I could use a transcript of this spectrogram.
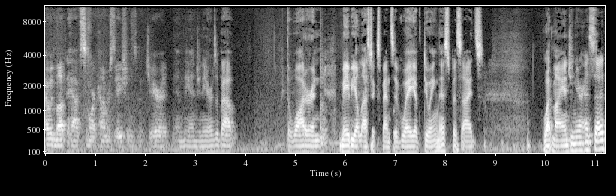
I would love to have some more conversations with Jared and the engineers about the water and maybe a less expensive way of doing this besides what my engineer has said.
